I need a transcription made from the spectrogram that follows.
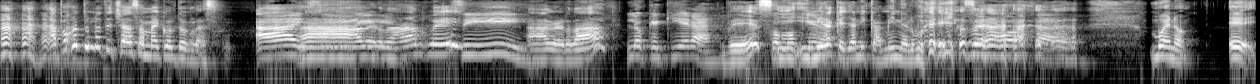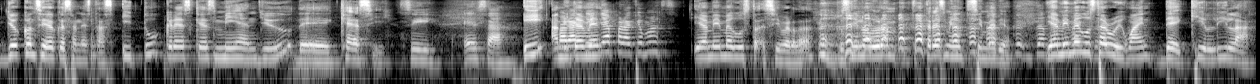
¿A poco tú no te echabas a Michael Douglas? Ay, Ah, sí. ¿verdad, güey? Sí. Ah, ¿verdad? Lo que quiera. ¿Ves? Como y, y quiera. mira que ya ni camina el güey, o sea. importa. bueno, eh, yo considero que son estas. ¿Y tú crees que es Me and You de Cassie? Sí, esa. Y a mí ¿Para qué? también- ¿Ya para qué más? Y a mí me gusta, sí, ¿verdad? Pues sí, no duran tres minutos y medio. Y a mí me gusta Rewind de Kilila.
